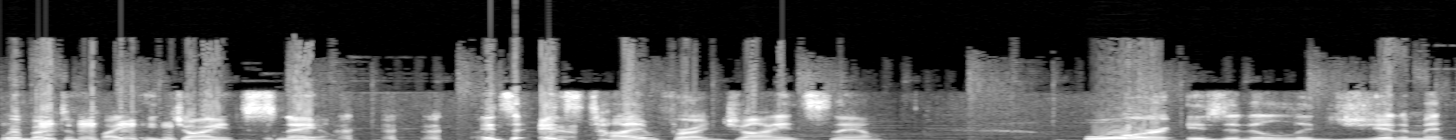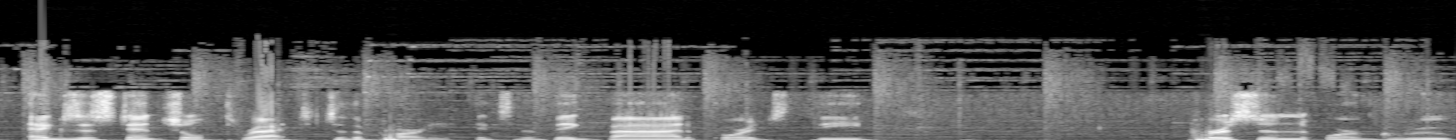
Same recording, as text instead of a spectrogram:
We're about to fight a giant snail. It's it's time for a giant snail. Or is it a legitimate existential threat to the party? It's the big bad, or it's the person or group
